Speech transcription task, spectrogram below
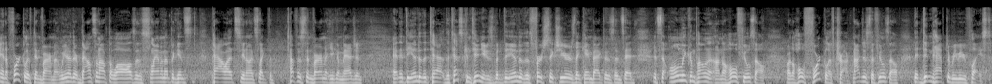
in a forklift environment. We know they're bouncing off the walls and slamming up against pallets. You know, it's like the toughest environment you can imagine. And at the end of the test, the test continues, but at the end of the first six years, they came back to us and said, it's the only component on the whole fuel cell or the whole forklift truck, not just the fuel cell, that didn't have to be replaced.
